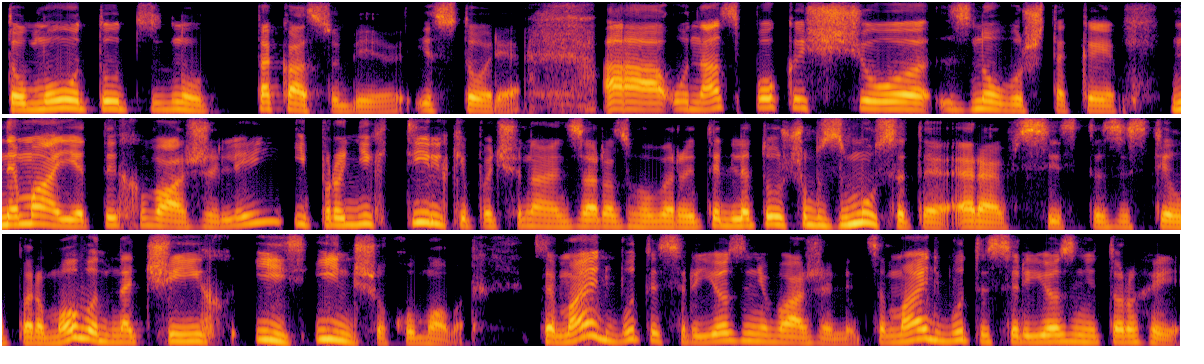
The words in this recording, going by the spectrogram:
Тому тут ну така собі історія. А у нас поки що знову ж таки немає тих важелей, і про них тільки починають зараз говорити для того, щоб змусити РФ сісти за стіл перемовин на чиїх і інших умовах. Це мають бути серйозні важелі, це мають бути серйозні торги.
